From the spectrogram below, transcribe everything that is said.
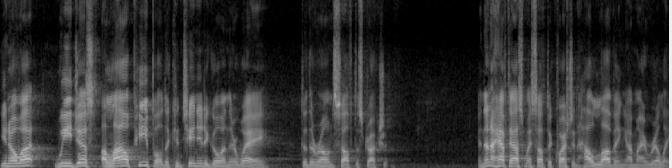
you know what? We just allow people to continue to go in their way to their own self destruction. And then I have to ask myself the question how loving am I really?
